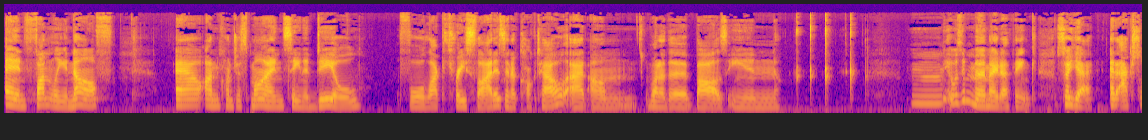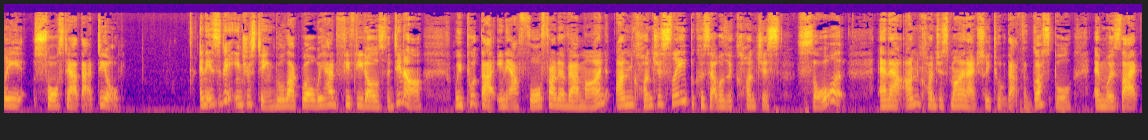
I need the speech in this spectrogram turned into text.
and funnily enough, our unconscious mind seen a deal for like three sliders and a cocktail at um one of the bars in mm, it was in Mermaid, I think. So yeah, it actually sourced out that deal. And isn't it interesting? We are like, well, we had $50 for dinner. We put that in our forefront of our mind unconsciously because that was a conscious thought. And our unconscious mind actually took that for gospel and was like,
